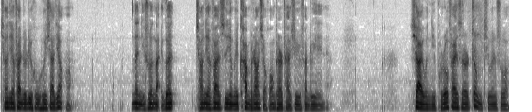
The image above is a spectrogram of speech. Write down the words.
强奸犯罪率会不会下降啊？那你说哪个强奸犯是因为看不上小黄片才去犯罪的呢？下一个问题，Professor 郑提问说：“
